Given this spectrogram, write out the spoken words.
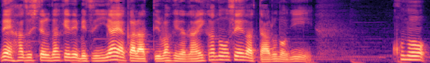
ね、外してるだけで別に嫌やからっていうわけじゃない可能性だってあるのに、この、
